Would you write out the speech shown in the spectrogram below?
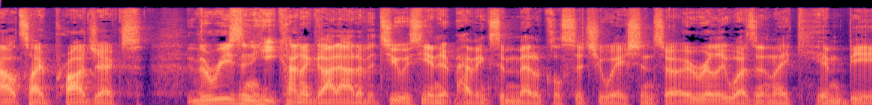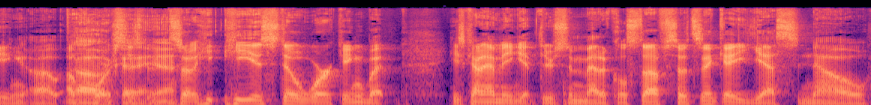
outside projects. The reason he kind of got out of it too is he ended up having some medical situation, so it really wasn't like him being a, a Oh, poor okay, yeah. So he he is still working, but he's kind of having to get through some medical stuff. So it's like a yes no.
